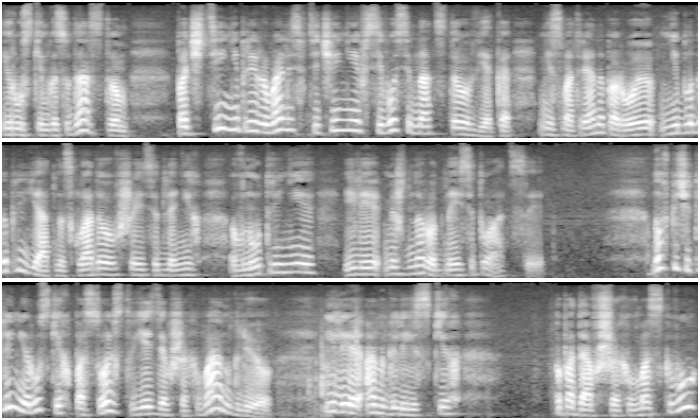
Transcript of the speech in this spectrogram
и русским государством почти не прерывались в течение всего XVII века, несмотря на порою неблагоприятно складывавшиеся для них внутренние или международные ситуации. Но впечатление русских посольств, ездивших в Англию, или английских, попадавших в Москву,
